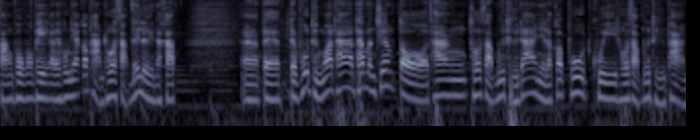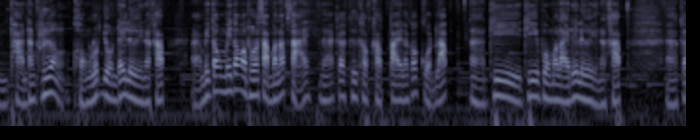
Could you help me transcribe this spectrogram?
ฟังพงฟังเพลงอะไรพวกนี้ก็ผ่านโทรศัพท์ได้เลยนะครับ แต่แต่พูดถึงว่าถ้าถ้ามันเชื่อมต่อทางโทรศัพท์มือถือได้เนี่ยแล้วก็พูดคุยโทรศัพท์มือถือผ่านผ่านทางเครื่องของรถยนต์ได้เลยนะครับไม่ต้องไม่ต้องเอาโทรศัพท์มารับสายนะก็คือขับขับไปแล้วก็กดรับที่ที่พวงมาลัยได้เลยนะครับก็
